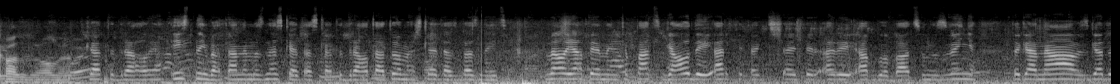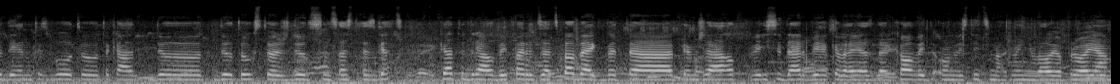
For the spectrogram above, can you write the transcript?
Katedrāli, jā. Katedrāle. Jā. Īstenībā tā nemaz neskaitās katedrāle, tā tomēr skaitās baznīca. Vēl jāpiemina, ka pats Gaudija arhitekts šeit ir arī apglabāts. Un uz viņa tā kā, nāves gada dienu, kas būtu tā kā, du- 2026. gads, katedrāle bija paredzēts pabeigt, bet, uh, diemžēl, visi darbi iekavējās dēļ Covid. Un visticamāk, viņi vēl joprojām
